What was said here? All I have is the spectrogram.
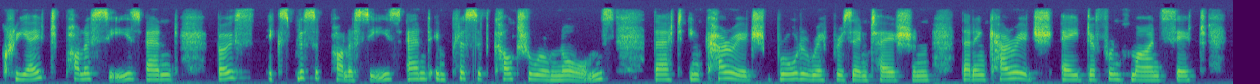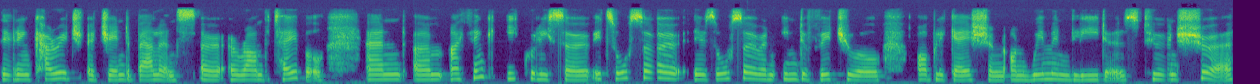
create policies and both explicit policies and implicit cultural norms that encourage broader representation, that encourage a different mindset, that encourage a gender balance uh, around the table. And um, I think equally so, it's also there's also an individual obligation on women leaders to ensure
